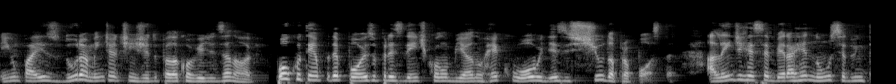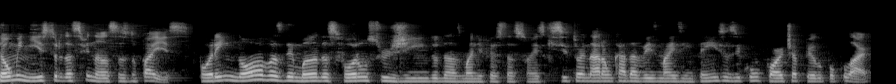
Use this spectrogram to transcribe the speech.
em um país duramente atingido pela Covid-19. Pouco tempo depois, o presidente colombiano recuou e desistiu da proposta, além de receber a renúncia do então ministro das Finanças do país. Porém, novas demandas foram surgindo nas manifestações que se tornaram cada vez mais intensas e com forte apelo popular.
